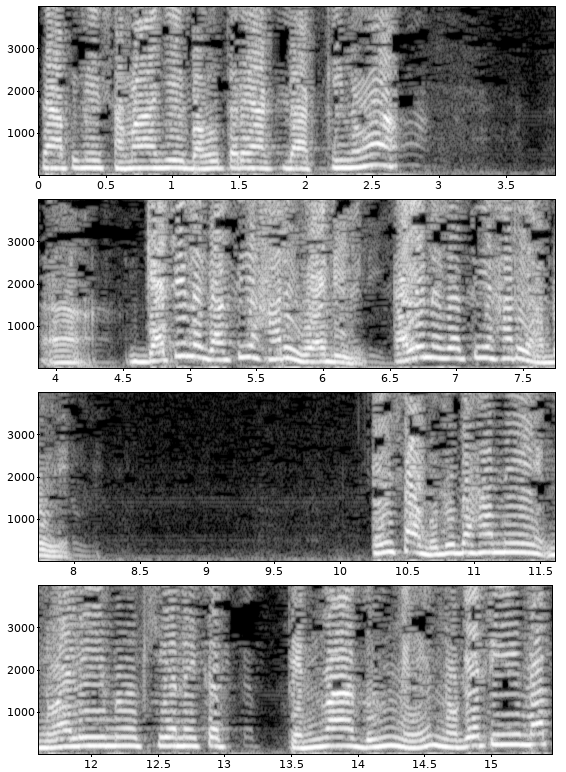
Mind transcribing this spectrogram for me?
දැන් අපි මේ සමාජයේ බහුතරයක් දකිනවා ගැටෙන ගතිය හරි වැඩි. ඇලෙන ගතිය හරි අඩුයි. ඒ නිසා බුදුදහමේ නොඇලීම කියන එක පෙන්වා දුන්නේ නොගැටීමත්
